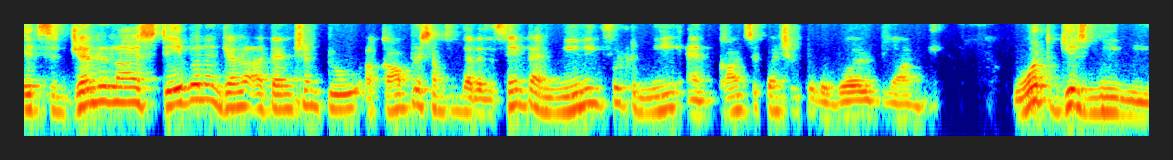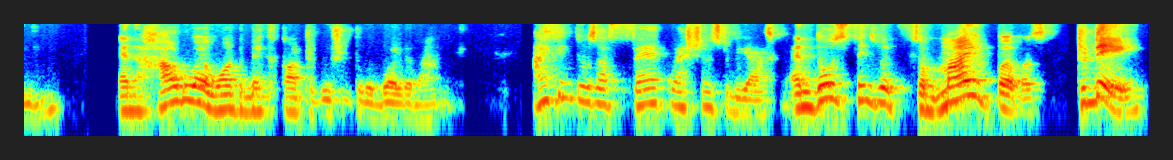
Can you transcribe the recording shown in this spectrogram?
it's a generalized, stable, and general attention to accomplish something that at the same time meaningful to me and consequential to the world beyond me. What gives me meaning, and how do I want to make a contribution to the world around me? I think those are fair questions to be asking. And those things will, so my purpose today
